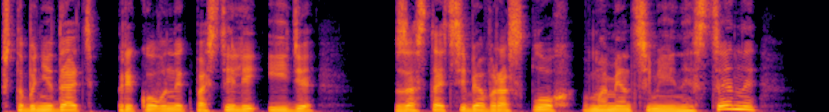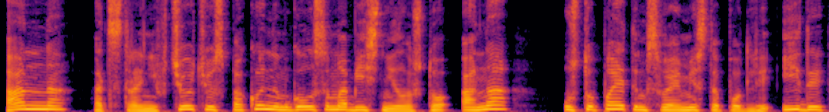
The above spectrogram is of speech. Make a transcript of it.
Чтобы не дать прикованной к постели Иде застать себя врасплох в момент семейной сцены, Анна, отстранив тетю, спокойным голосом объяснила, что она уступает им свое место подле Иды,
